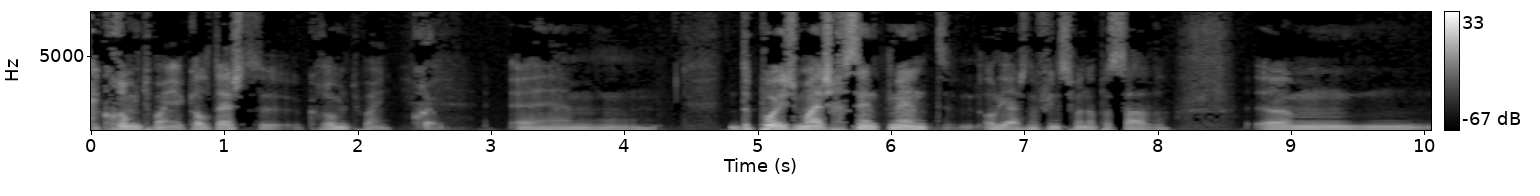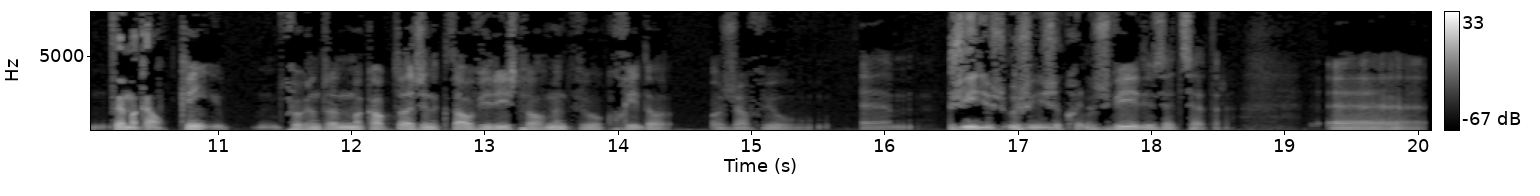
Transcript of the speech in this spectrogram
Que correu muito bem, aquele teste correu muito bem. correu Ehm, depois, mais recentemente, aliás, no fim de semana passado, ehm, foi Macau quem foi o Grande Prémio de Macau, que toda a gente que está a ouvir isto provavelmente viu a corrida ou, ou já viu os vídeos os vídeos da corrida os vídeos, etc. Eh,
